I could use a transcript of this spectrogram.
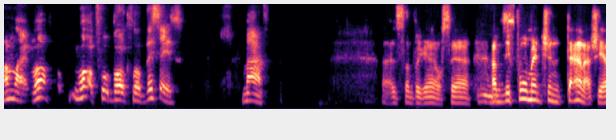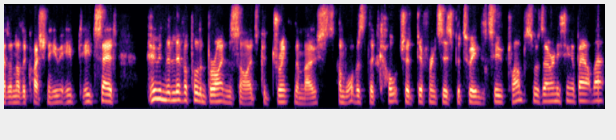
I'm like, What what a football club this is. Mad. That is something else, yeah. Mm. Um, the aforementioned Dan actually had another question. He, he, he'd said, who in the Liverpool and Brighton sides could drink the most, and what was the culture differences between the two clubs? Was there anything about that?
